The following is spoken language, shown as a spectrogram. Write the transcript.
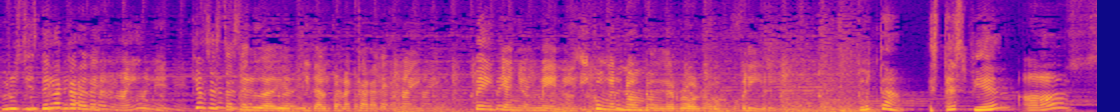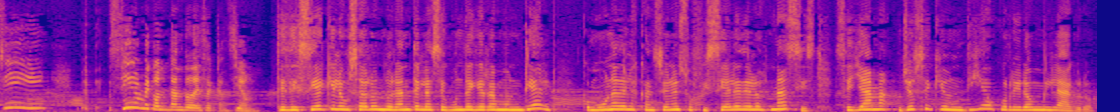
Pero la cara de Jaime. ¿Qué hace esta saluda de identidad con la cara de Jaime? 20 años menos y con el nombre de Rolf von Frisch. Tota, ¿estás bien? Ah, sí. Sígueme contando de esa canción. Te decía que la usaron durante la Segunda Guerra Mundial como una de las canciones oficiales de los nazis. Se llama Yo sé que un día ocurrirá un milagro.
